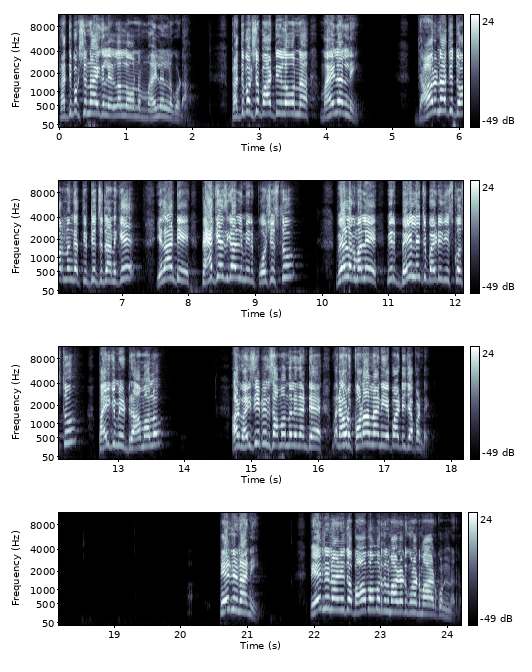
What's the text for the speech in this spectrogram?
ప్రతిపక్ష నాయకుల ఇళ్ళలో ఉన్న మహిళలను కూడా ప్రతిపక్ష పార్టీలో ఉన్న మహిళల్ని దారుణాతి దారుణంగా తిట్టించడానికి ఇలాంటి ప్యాకేజీగాళ్ళని మీరు పోషిస్తూ వీళ్ళకి మళ్ళీ మీరు బెయిల్ ఇచ్చి బయటికి తీసుకొస్తూ పైకి మీ డ్రామాలో. ఆడు వైసీపీకి సంబంధం లేదంటే మరి ఆవిడ కొడాలని ఏ పార్టీ చెప్పండి. పేర్ని నాని. పేర్ని నానితో బావబామర్దులు మాట్లాడుకున్నట్టు మాట్లాడుకుంటున్నారు.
